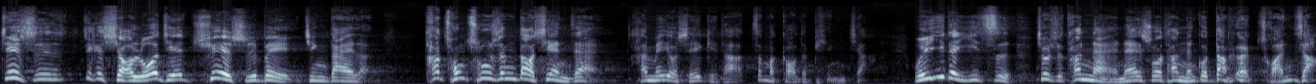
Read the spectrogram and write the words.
这时，这个小罗杰确实被惊呆了。他从出生到现在，还没有谁给他这么高的评价。唯一的一次，就是他奶奶说他能够当个船长。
